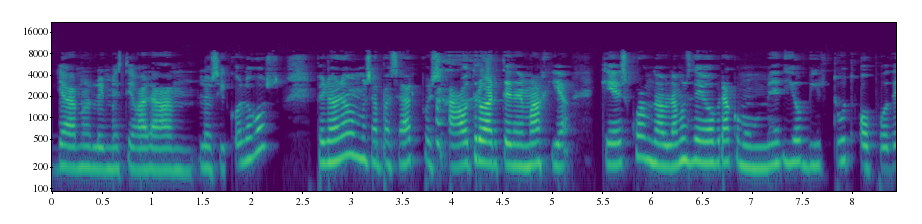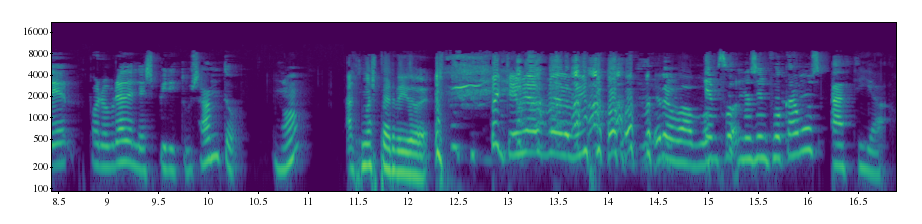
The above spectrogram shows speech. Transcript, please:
Ya nos lo investigarán los psicólogos, pero ahora vamos a pasar pues a otro arte de magia, que es cuando hablamos de obra como medio, virtud o poder por obra del Espíritu Santo, ¿no? Aquí me has perdido, ¿eh? ¿Qué me has perdido? Pero vamos. Enfo- nos enfocamos hacia.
